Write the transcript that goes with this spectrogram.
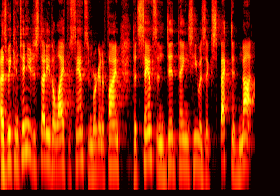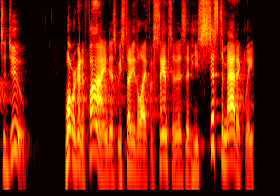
As we continue to study the life of Samson, we're going to find that Samson did things he was expected not to do. What we're going to find as we study the life of Samson is that he systematically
